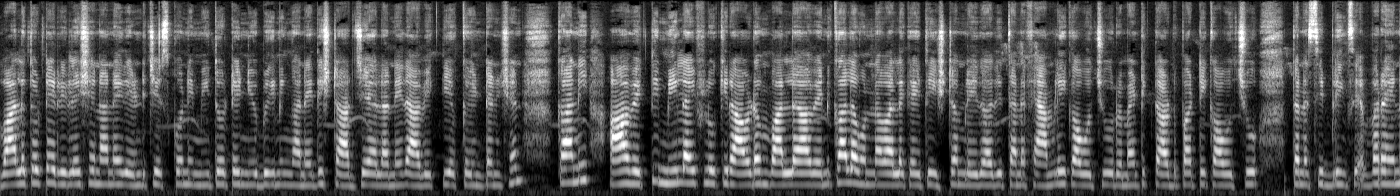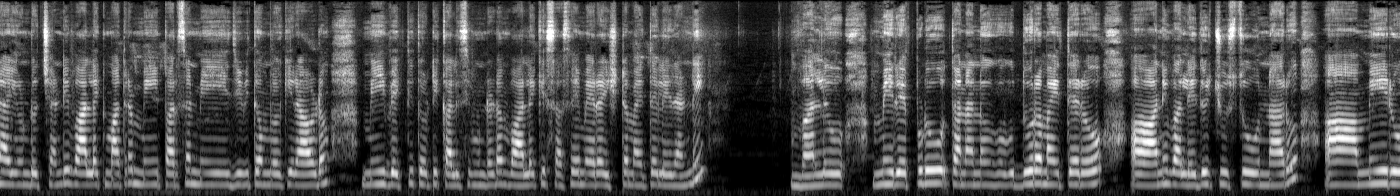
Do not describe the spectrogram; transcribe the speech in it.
వాళ్ళతోటే రిలేషన్ అనేది ఎండ్ చేసుకొని మీతోటే న్యూ బిగినింగ్ అనేది స్టార్ట్ చేయాలనేది ఆ వ్యక్తి యొక్క ఇంటెన్షన్. కానీ ఆ వ్యక్తి మీ లైఫ్లోకి రావడం వాళ్ళ వెనకాల ఉన్న వాళ్ళకైతే ఇష్టం లేదు. అది తన ఫ్యామిలీ కావచ్చు రొమాంటిక్ థర్డ్ పార్టీ కావచ్చు తన సిబ్లింగ్స్ ఎవరైనా అయి ఉండొచ్చు అండి వాళ్ళకి మాత్రం మీ పర్సన్ మీ జీవితంలోకి రావడం మీ వ్యక్తితోటి కలిసి ఉండడం వాళ్ళకి ససేమేర ఇష్టమైతే లేదండి. వాళ్ళు మీరు ఎప్పుడు తనను దూరం అవుతారో అని వాళ్ళు ఎదురు చూస్తూ ఉన్నారు. మీరు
